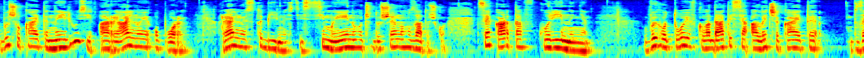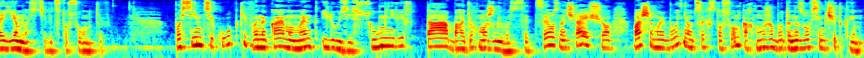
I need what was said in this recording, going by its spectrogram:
Ви шукаєте не ілюзій, а реальної опори, реальної стабільності, сімейного чи душевного затишку. Це карта вкорінення. Ви готові вкладатися, але чекаєте взаємності від стосунків. По сімці кубків виникає момент ілюзій, сумнівів та багатьох можливостей. Це означає, що ваше майбутнє у цих стосунках може бути не зовсім чітким.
